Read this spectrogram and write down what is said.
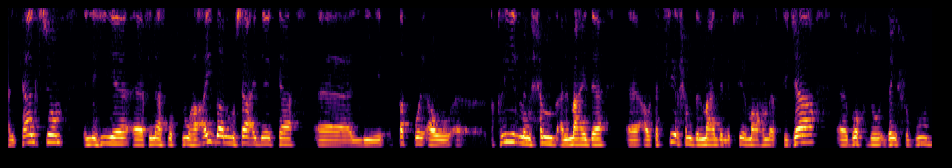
الكالسيوم اللي هي في ناس بياخذوها أيضا مساعدة ك لتقوي أو تقليل من حمض المعدة أو تكسير حمض المعدة اللي بصير معهم ارتجاع باخذوا زي حبوب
